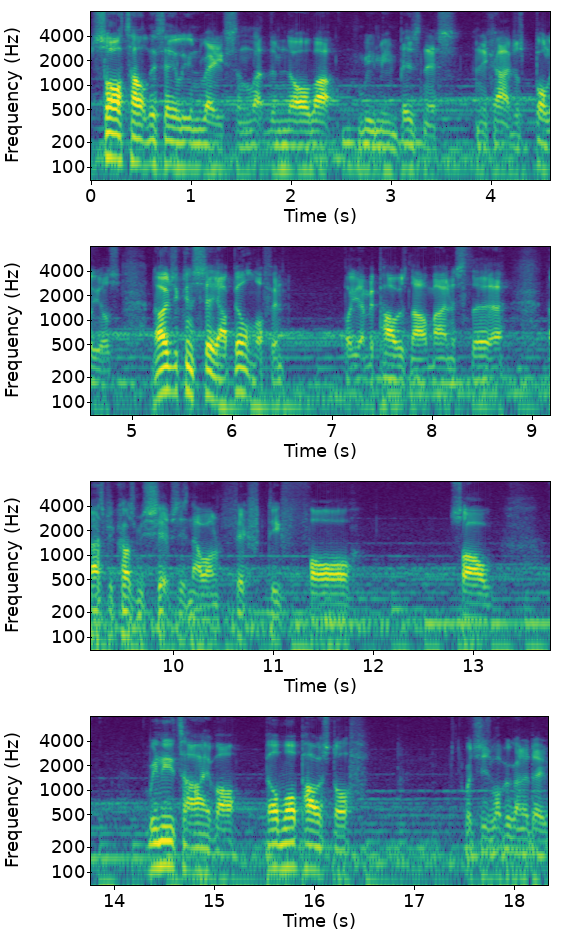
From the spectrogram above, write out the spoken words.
sort out this alien race and let them know that we mean business and you can't just bully us. Now as you can see I built nothing, but yet my power's now minus 30. That's because my ships is now on 54. So we need to either build more power stuff, which is what we're going to do,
